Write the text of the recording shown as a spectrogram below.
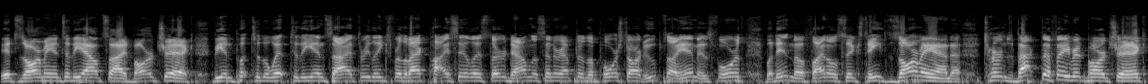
It's Zarman to the outside. Bar Trick being put to the whip to the inside. Three links for the back. Pie Sale is third down the center after the poor start. Oops, I am is fourth. But in the final 16th, Zarman turns back the favorite Bar Trick,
